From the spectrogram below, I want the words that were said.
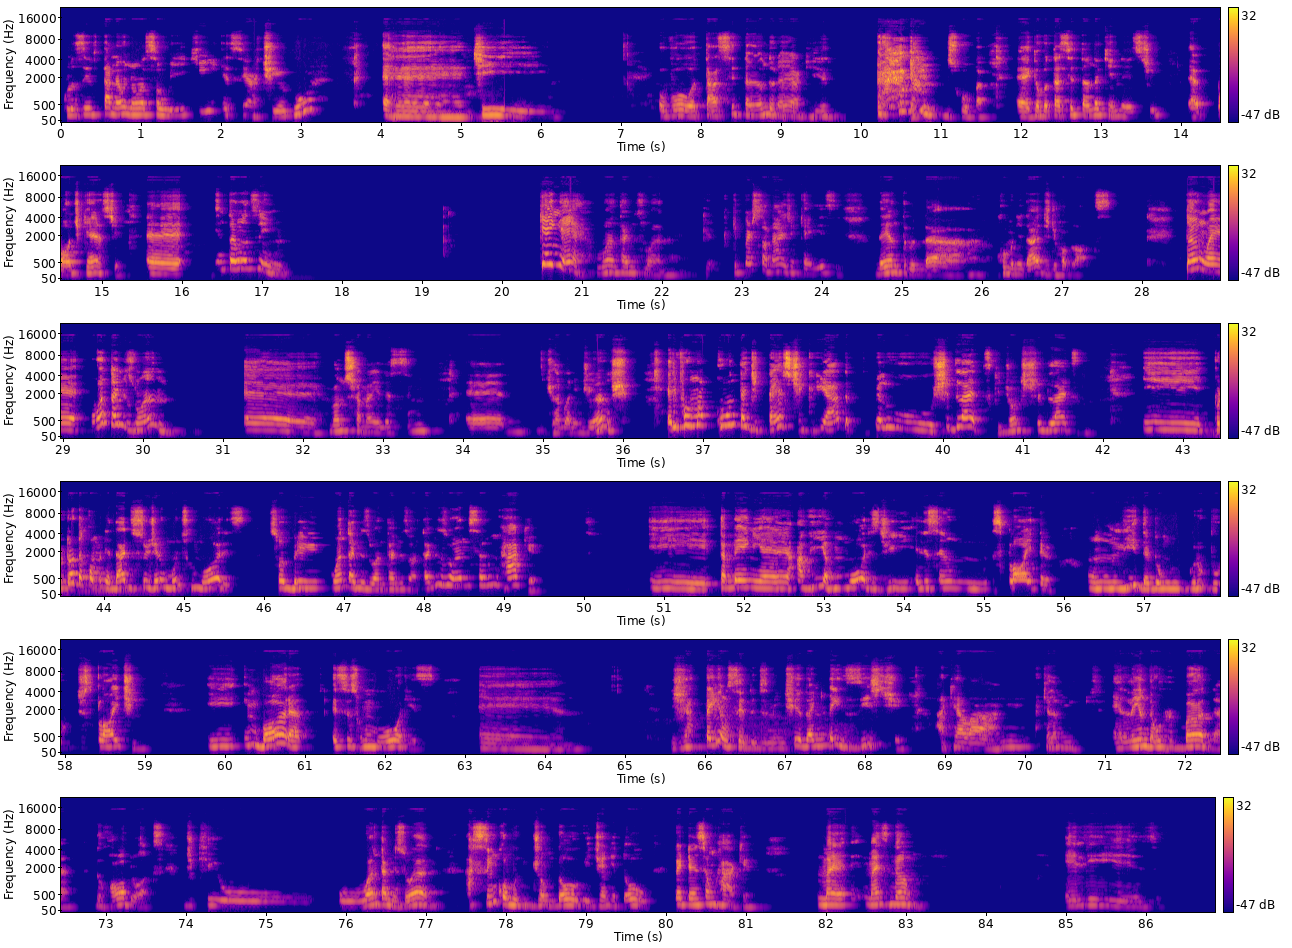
Inclusive está na nossa wiki esse artigo é, que eu vou estar tá citando, né, aqui, desculpa, é, que eu vou estar tá citando aqui neste é, podcast. É, então, assim, quem é One Times One? Que, que personagem que é esse dentro da comunidade de Roblox? Então, é, One Times One, é, vamos chamar ele assim, é, de agora em diante, ele foi uma conta de teste criada pelo Shidletsky, John Shidletsky. E por toda a comunidade surgiram muitos rumores sobre One Times One Times One Times One ser um hacker. E também é, havia rumores de ele ser um exploiter, um líder de um grupo de exploiting. E embora esses rumores é, já tenham sido desmentidos, ainda existe aquela, aquela é, lenda urbana do Roblox de que o, o One, assim como John Doe e Jenny Doe, pertence a um hacker. Mas, mas não. Eles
